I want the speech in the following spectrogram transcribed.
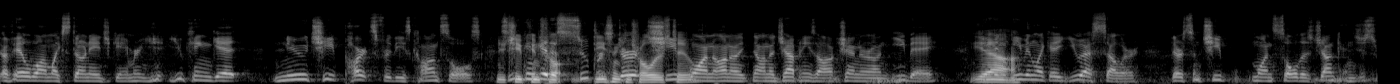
available on like Stone Age Gamer. You, you can get new cheap parts for these consoles. New so cheap you can get a control- super decent dirt controllers, cheap too. one on a on a Japanese auction or on eBay. Yeah. Even, even like a U.S. seller, there's some cheap ones sold as junk, and just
